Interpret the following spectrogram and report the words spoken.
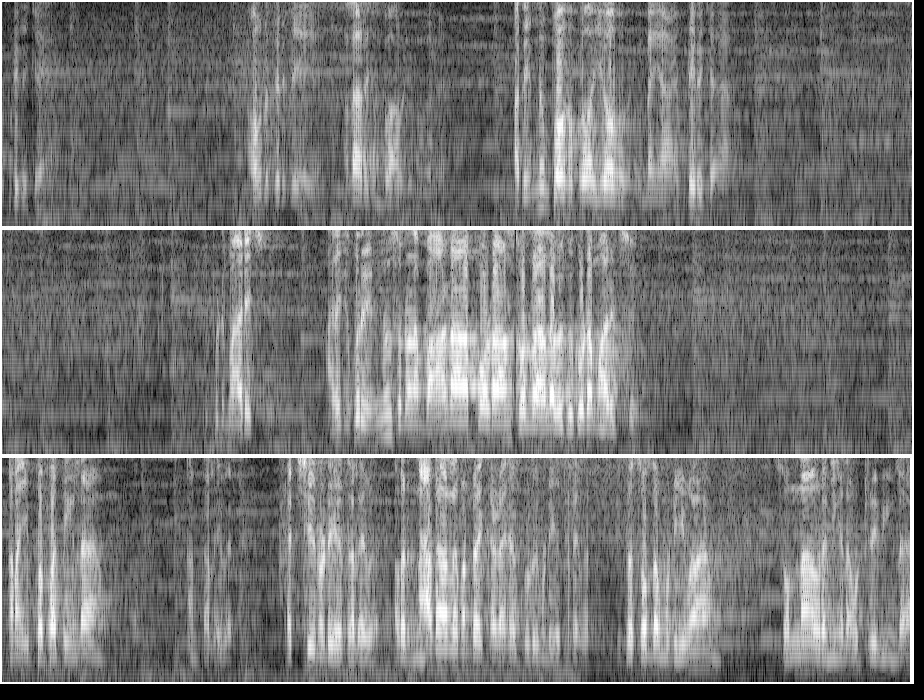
எப்படி இருக்க? அவரு திருப்பி நல்லா இருக்கும்பா அப்படின்னு அது இன்னும் போக போக யோ என்னையா எப்படி இருக்க? இப்படி மாறிச்சு அதுக்கப்புறம் இன்னும் சொல்லணும் வாடா போடான்னு சொல்ற அளவுக்கு கூட மாறிடுச்சு. ஆனா இப்ப பாத்தீங்களா அந்த தலைவர் கட்சியினுடைய தலைவர் அவர் நாடாளுமன்ற கழக குழுவினுடைய தலைவர். இப்ப சொல்ல முடியுமா? சொன்னா அவரை நீங்களாம் விட்டுருவீங்களா?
